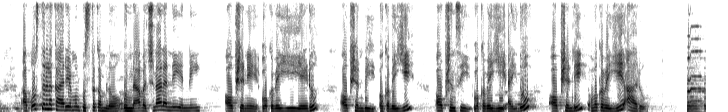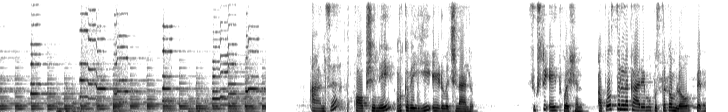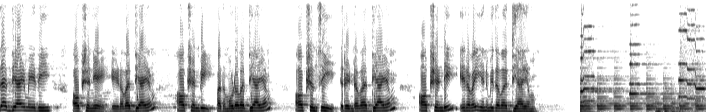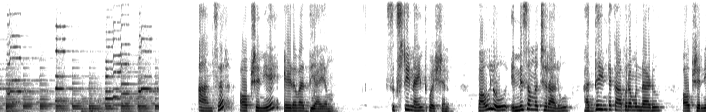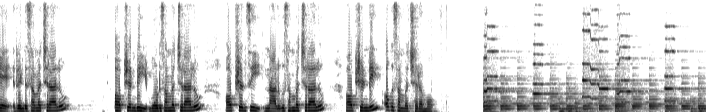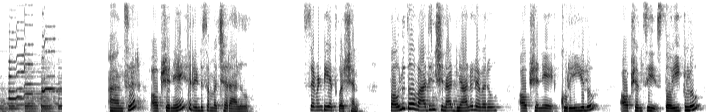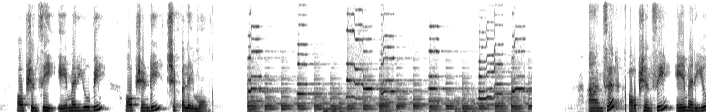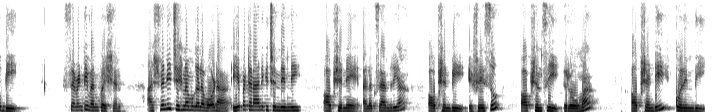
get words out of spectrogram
అపోస్తుల కార్యముల పుస్తకంలో ఉన్న వచనాలన్నీ ఎన్ని? ఆప్షన్ ఏ ఒక వెయ్యి ఏడు ఆప్షన్ బి ఒక వెయ్యి ఆప్షన్ సి ఒక వెయ్యి ఐదు ఆప్షన్ డి ఒక వెయ్యి ఆరు. ఆన్సర్ ఆప్షన్ ఏ ఒక వెయ్యి ఏడు వచనాలు. Sixty eighth question. అపోస్తుల కార్యము పుస్తకంలో పెద్ద అధ్యాయం ఏది? ఆప్షన్ ఏ ఏడవ అధ్యాయం. ఆప్షన్ బి పదమూడవ అధ్యాయం. ఆప్షన్ సి రెండవ అధ్యాయం. ఆప్షన్ డి ఇరవై ఎనిమిదవ అధ్యాయం. ఆన్సర్ ఆప్షన్ ఏ ఏడవ అధ్యాయం. Sixty ninth question. పౌలు ఎన్ని సంవత్సరాలు అద్దె ఇంట కాపురం ఉన్నాడు? ఆప్షన్ ఏ రెండు సంవత్సరాలు. ఆప్షన్ బి మూడు సంవత్సరాలు. ఆప్షన్ సి నాలుగు సంవత్సరాలు. ఆప్షన్ డి ఒక సంవత్సరము. ఆన్సర్ ఆప్షన్ ఏ రెండు సంవత్సరాలు. Seventieth question. పౌలుతో వాదించిన జ్ఞానులెవరు? ఆప్షన్ ఏ కురీయులు ఆప్షన్ సి స్తోయికులు ఆప్షన్ సి ఏ మరియు బి ఆప్షన్ డి చెప్పలేము. ఆన్సర్ ఆప్షన్ సి ఏ మరియు B. Seventy one question. Ashwini చిహ్నము గల ఓడ ఏ పట్టణానికి చెందింది? Option A Alexandria option B ఎఫేసు option C రోమా ఆప్షన్ డి కొరింది.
